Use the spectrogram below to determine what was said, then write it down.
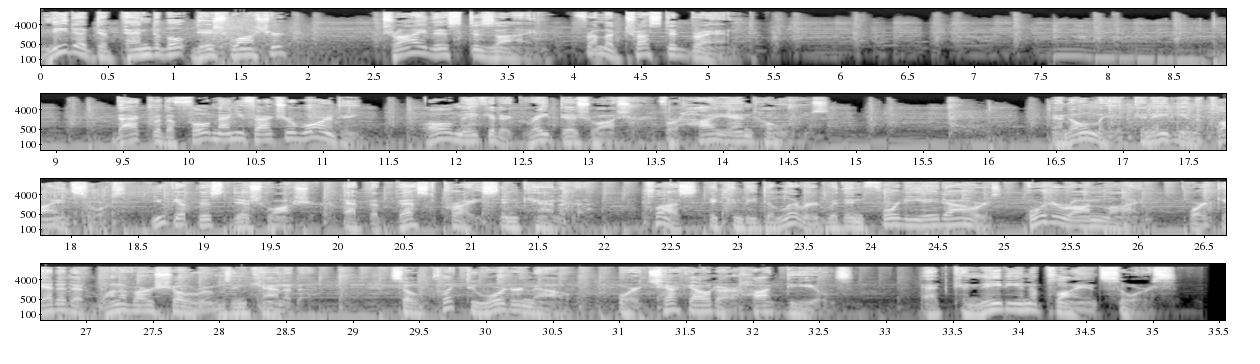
Need a dependable dishwasher? Try this design from a trusted brand. Backed with a full manufacturer warranty, all make it a great dishwasher for high-end homes. And only at Canadian Appliance Source, you get this dishwasher at the best price in Canada. Plus, it can be delivered within 48 hours. Order online or get it at one of our showrooms in Canada. So click to order now or check out our hot deals at Canadian Appliance Source.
